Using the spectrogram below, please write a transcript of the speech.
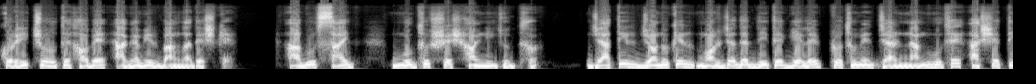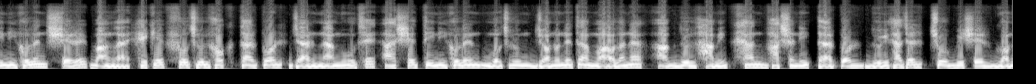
করেই চলতে হবে আগামীর বাংলাদেশকে। আবু সাইদ মুগ্ধ শেষ হয়নি যুদ্ধ। জাতির জনকের মর্যাদা দিতে গেলে প্রথমে যার নাম উঠে আসে তিনি হলেন শেরে বাংলা হেকে ফজল হক, তারপর যার নাম উঠে আসে তিনি হলেন মজলুম জননেতা মাওলানা আব্দুল হামিদ খান ভাসানি, তারপর দুই হাজার চব্বিশের গণ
